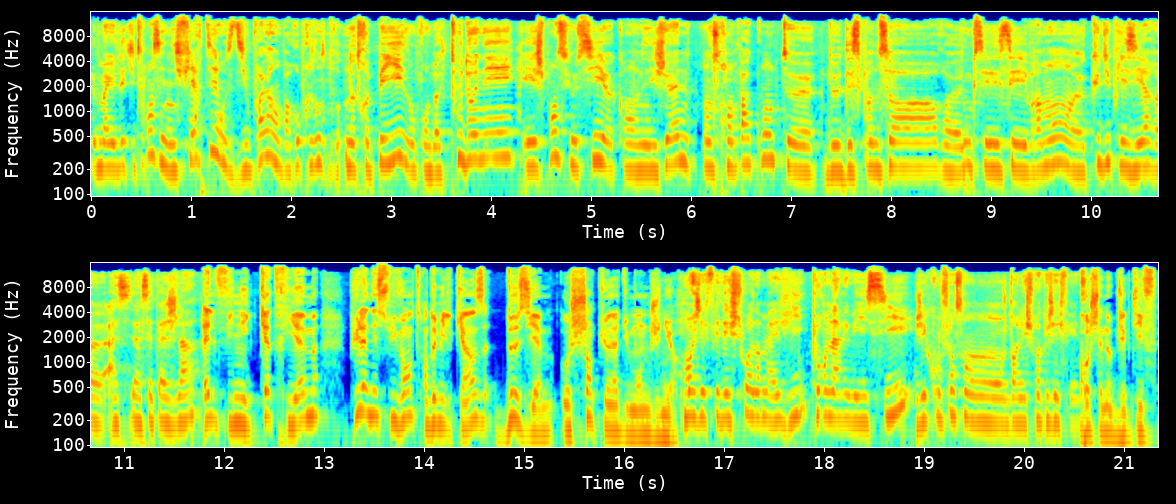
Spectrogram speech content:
Le maillot d'équipe de France, c'est une fierté. On se dit voilà, on va représenter notre pays, donc on doit tout donner. Et je pense que aussi euh, quand on est jeune, on se rend pas compte de des sponsors. Donc c'est vraiment que du plaisir à, à cet âge-là. Elle finit quatrième, puis l'année suivante, en 2015, deuxième au championnat du monde junior. Moi, j'ai fait des choix dans ma vie pour en arriver ici. J'ai confiance en, dans les choix que j'ai faits. Prochain objectif,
